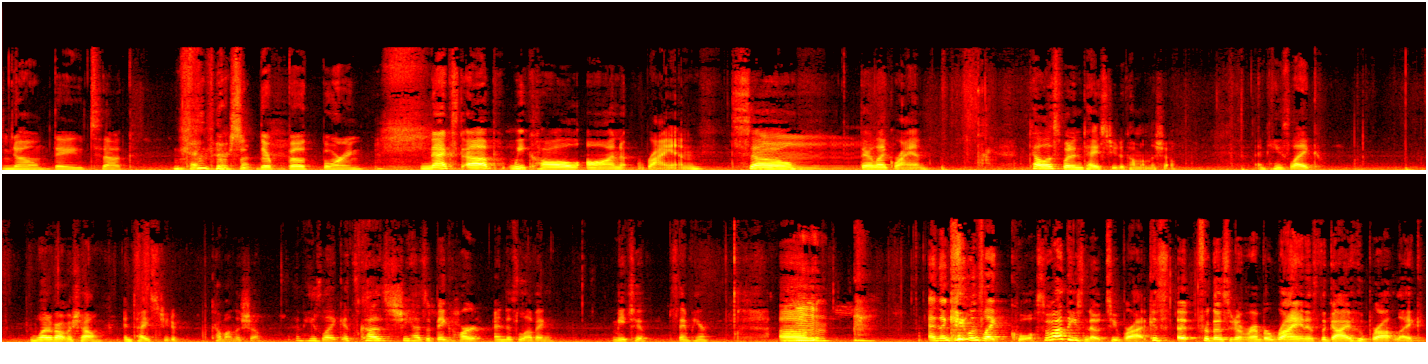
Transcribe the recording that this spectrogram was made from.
No, they suck. Okay, they're, they're both boring. Next up, we call on Ryan. So Hmm. they're like, Ryan, tell us what enticed you to come on the show. And he's like, What about Michelle enticed you to come on the show? And he's like, It's because she has a big heart and is loving. Me too. Same here. Um, and then Kaitlyn's like, Cool. So, about these notes you brought, because uh, for those who don't remember, Ryan is the guy who brought like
